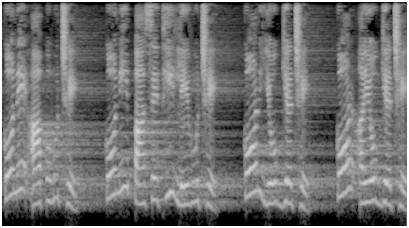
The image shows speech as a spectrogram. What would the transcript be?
કોને આપવું છે? કોની પાસેથી લેવું છે? કોણ યોગ્ય છે? કોણ અયોગ્ય છે?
